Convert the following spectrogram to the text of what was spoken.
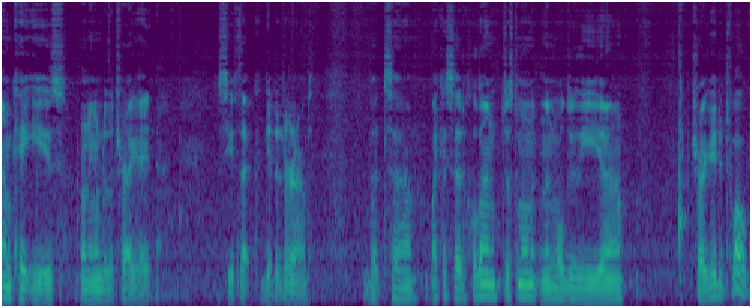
MKEs running under the Tri-Gate to see if that could get it around. But uh, like I said, hold on just a moment and then we'll do the uh, Tri-Gate at 12.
